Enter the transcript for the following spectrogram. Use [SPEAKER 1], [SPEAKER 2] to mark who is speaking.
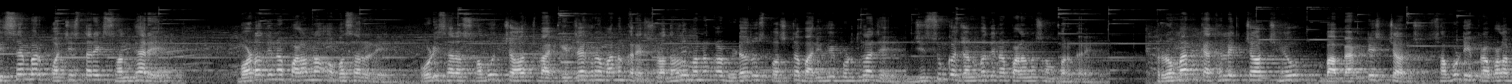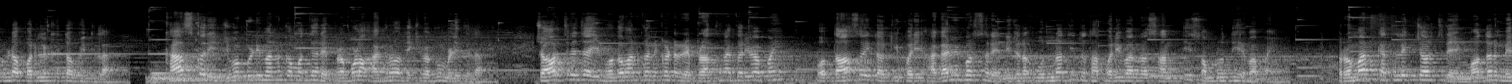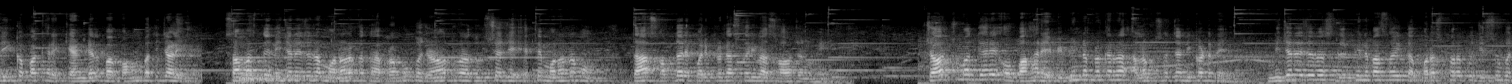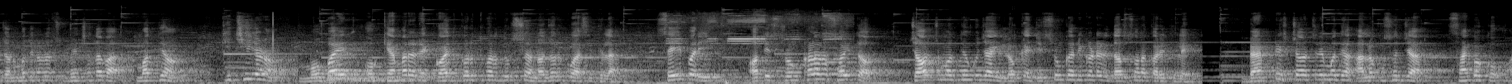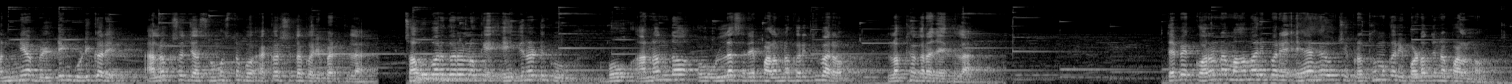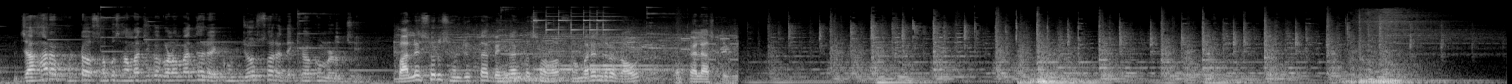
[SPEAKER 1] December ପଚିଶ ତାରିଖ ସନ୍ଧ୍ୟାରେ ବଡ଼ଦିନ ପାଳନ ଅବସରରେ ଓଡ଼ିଶାର ସବୁ ଚର୍ଚ୍ଚ ବା ଗିର୍ଜାଘରମାନଙ୍କରେ ଶ୍ରଦ୍ଧାଳୁମାନଙ୍କ ଭିଡ଼ରୁ ସ୍ପଷ୍ଟ ବାରି ହୋଇ ପଡ଼ୁଥିଲା ଯେ ଯୀଶୁଙ୍କ ଜନ୍ମଦିନ ପାଳନ ସମ୍ପର୍କରେ। ରୋମାନ କ୍ୟାଥୋଲିକ୍ ଚର୍ଚ୍ଚ ହେଉ ବା ବ୍ୟାପ୍ଟିଷ୍ଟ ଚର୍ଚ୍ଚ ସବୁଠି ପ୍ରବଳ ଭିଡ଼ ପରିଲକ୍ଷିତ ହୋଇଥିଲା। ଖାସ୍ କରି ଯୁବପିଢ଼ିମାନଙ୍କ ମଧ୍ୟରେ ପ୍ରବଳ ଆଗ୍ରହ ଦେଖିବାକୁ ମିଳିଥିଲା। ଚର୍ଚ୍ଚରେ ଯାଇ ଭଗବାନଙ୍କ ନିକଟରେ ପ୍ରାର୍ଥନା କରିବା ପାଇଁ ଓ ତା ସହିତ କିପରି ଆଗାମୀ ବର୍ଷରେ ନିଜର ଉନ୍ନତି ତଥା ପରିବାରର ଶାନ୍ତି ସମୃଦ୍ଧି ହେବା ପାଇଁ। ରୋମାନ କ୍ୟାଥୋଲିକ୍ ଚର୍ଚ୍ଚରେ ମଦର ମେରିଙ୍କ ପାଖରେ କ୍ୟାଣ୍ଡେଲ ବା ମହମବତୀ ଜାଳି ସମସ୍ତେ ନିଜ ନିଜର ମନର କଥା ପ୍ରଭୁଙ୍କୁ ଜଣାଉଥିବାର ଦୃଶ୍ୟ ଯେ ଏତେ ମନୋରମ ତାହା ଶବ୍ଦରେ ପରିପ୍ରକାଶ କରିବା ସହଜ ନୁହେଁ। ଚର୍ଚ୍ଚ ମଧ୍ୟରେ ଓ ବାହାରେ ବିଭିନ୍ନ ପ୍ରକାରର ଆଲୋକସଜ୍ଜା ନିକଟରେ ନିଜ ନିଜର ସେଲ୍ଫି ନେବା ସହିତ ପରସ୍ପରକୁ ଯୀଶୁଙ୍କ ଜନ୍ମଦିନର ଶୁଭେଚ୍ଛା ଦେବା ମଧ୍ୟ କିଛି ଜଣ ମୋବାଇଲ ଓ କ୍ୟାମେରାରେ କଏଦ କରୁଥିବାର ଦୃଶ୍ୟ ନଜରକୁ ଆସିଥିଲା। ସେହିପରି ଅତି ଶୃଙ୍ଖଳାର ସହିତ ଚର୍ଚ୍ଚ ମଧ୍ୟକୁ ଯାଇ ଲୋକେ ଯୀଶୁଙ୍କ ନିକଟରେ ଦର୍ଶନ କରିଥିଲେ। ବ୍ୟାପ୍ଟିଷ୍ଟ ଚର୍ଚ୍ଚରେ ମଧ୍ୟ ଆଲୋକସଜ୍ଜା ସାଙ୍ଗକୁ ଅନ୍ୟ ବିଲ୍ଡିଂ ଗୁଡ଼ିକରେ ଆଲୋକସଜ୍ଜା ସମସ୍ତଙ୍କୁ ଆକର୍ଷିତ କରିପାରିଥିଲା। ସବୁ ବର୍ଗର ଲୋକେ ଏହି ଦିନଟିକୁ ବହୁ ଆନନ୍ଦ ଓ ଉଲ୍ଲାସରେ ପାଳନ କରିଥିବାର ଲକ୍ଷ୍ୟ କରାଯାଇଥିଲା। ତେବେ କରୋନା ମହାମାରୀ ପରେ ଏହା ହେଉଛି ପ୍ରଥମ କରି ବଡ଼ଦିନ ପାଳନ ଯାହାର ଫଟୋ ସବୁ ସାମାଜିକ ଗଣମାଧ୍ୟମରେ ଖୁବ୍ ଜୋରସୋରରେ ଦେଖିବାକୁ ମିଳୁଛି। ବାଲେଶ୍ୱରରୁ ସଂଯୁକ୍ତା ବେହେରାଙ୍କ ସହ ସମରେନ୍ଦ୍ର ରାଉତ କୈଳାସ ଟିଭି।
